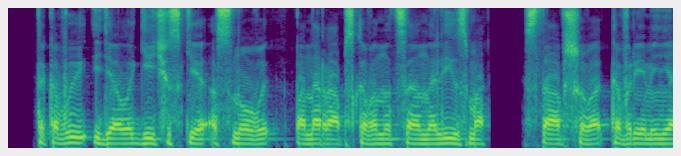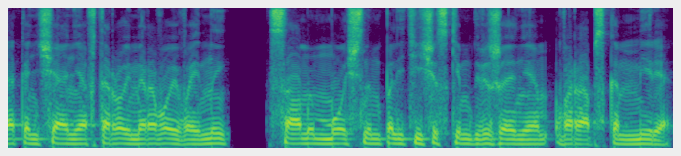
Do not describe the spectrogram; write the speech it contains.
– таковы идеологические основы панарабского национализма, ставшего ко времени окончания Второй мировой войны самым мощным политическим движением в арабском мире.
